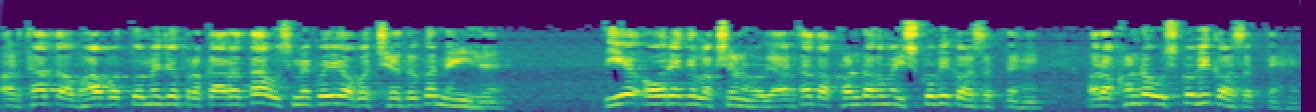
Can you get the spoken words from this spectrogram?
अर्थात अभावत्व में जो प्रकारता उसमें कोई अवच्छेदक नहीं है। ये और एक लक्षण हो गया। अर्थात अखंड हम इसको भी कह सकते हैं और अखंड उसको भी कह सकते हैं।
